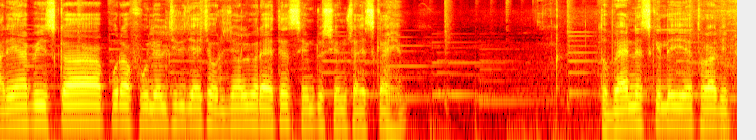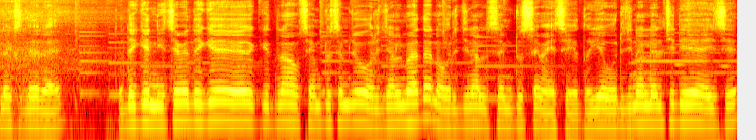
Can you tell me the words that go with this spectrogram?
और यहाँ पे इसका पूरा फुल एल सी जैसे ओरिजिनल में रहते हैं सेम टू सेम साइज़ का है। तो ब्राइटनेस के लिए ये थोड़ा रिफ्लेक्स ले रहा है। तो देखिए, नीचे में देखिए, कितना सेम टू सेम जो ओरिजिनल में आता है ना ओरिजिनल सेम टू सेम ऐसे है। तो ये ओरिजिनल एलसीडी है ऐसे,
